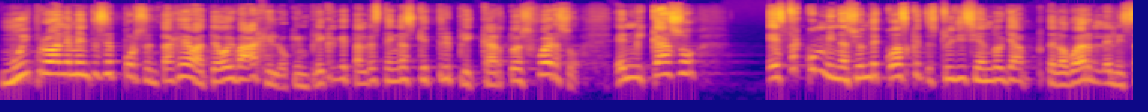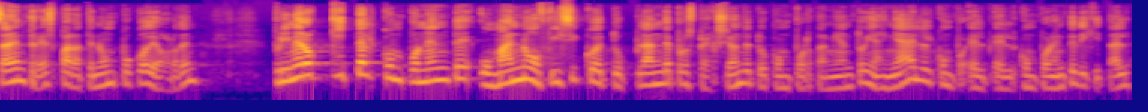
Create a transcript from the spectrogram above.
muy probablemente ese porcentaje de bateo hoy baje, lo que implica que tal vez tengas que triplicar tu esfuerzo. En mi caso, esta combinación de cosas que te estoy diciendo, ya te la voy a listar en tres para tener un poco de orden. Primero, quita el componente humano o físico de tu plan de prospección, de tu comportamiento y añade el componente digital.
